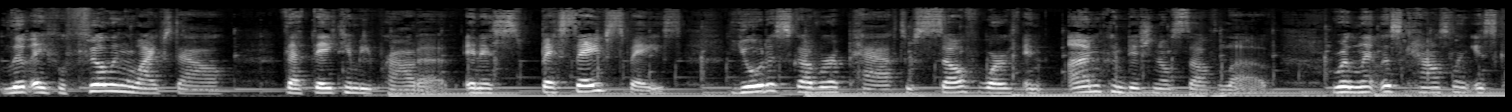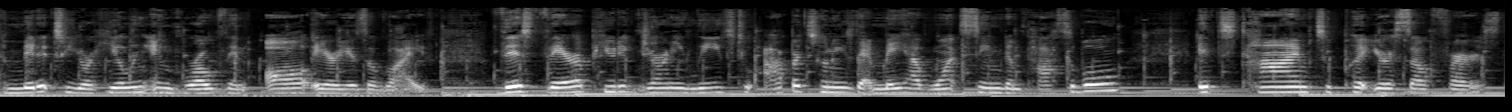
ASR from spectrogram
live a fulfilling lifestyle that they can be proud of. In a safe space, you'll discover a path to self worth and unconditional self love. Relentless Counseling is committed to your healing and growth in all areas of life. This therapeutic journey leads to opportunities that may have once seemed impossible. It's time to put yourself first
